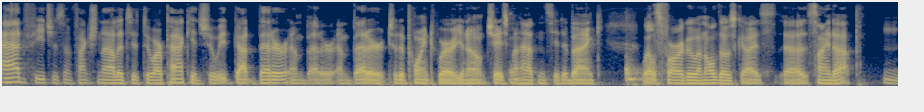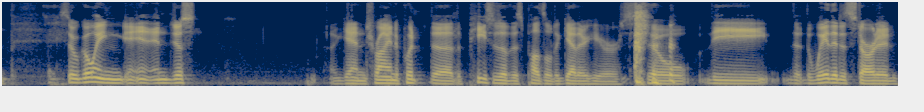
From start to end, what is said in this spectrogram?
add features and functionality to our package, so it got better and better and better to the point where you know Chase Manhattan, Citibank, Wells Fargo, and all those guys uh, signed up. So going and, just again trying to put the the pieces of this puzzle together here. So the, the the way that it started,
